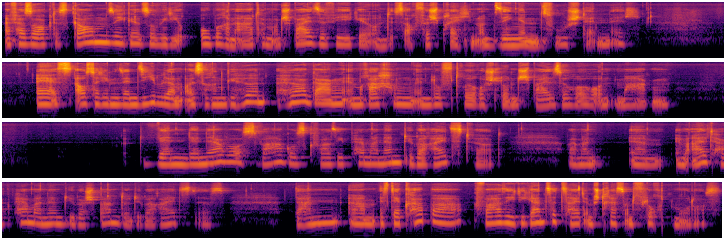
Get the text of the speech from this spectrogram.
Er versorgt das Gaumensegel sowie die oberen Atem- und Speisewege und ist auch für Sprechen und Singen zuständig. Er ist außerdem sensibel am äußeren Gehirn, Hörgang im Rachen, in Luftröhre, Schlund, Speiseröhre und Magen wenn der Nervus vagus quasi permanent überreizt wird, weil man ähm, im Alltag permanent überspannt und überreizt ist, dann ähm, ist der Körper quasi die ganze Zeit im Stress- und Fluchtmodus.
